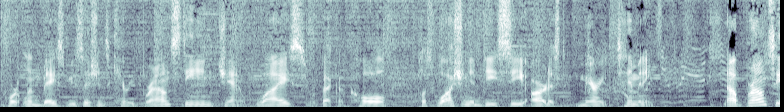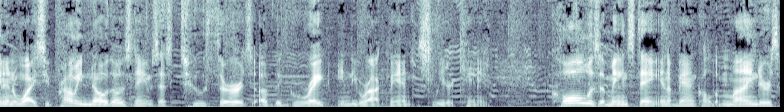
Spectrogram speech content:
Portland based musicians Carrie Brownstein, Janet Weiss, Rebecca Cole, plus Washington, D.C. artist Mary Timony. Now, Brownstein and Weiss, you probably know those names as two thirds of the great indie rock band Sleater Kinney. Cole was a mainstay in a band called the Minders,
